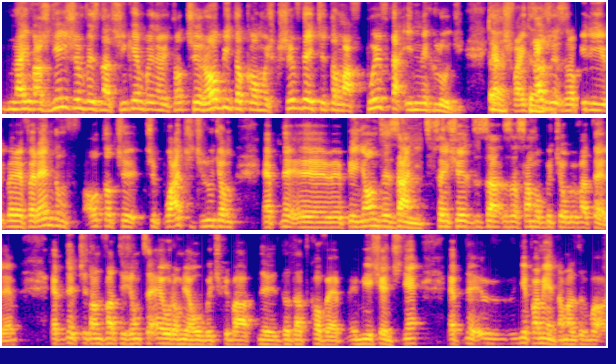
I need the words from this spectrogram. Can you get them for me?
najważniejszym wyznacznikiem powinno być to, czy robi to komuś krzywdę i czy to ma wpływ na innych ludzi. Jak Tak, Szwajcarzy zrobili referendum o to, czy, czy płacić ludziom e, e, pieniądze za nic, w sensie za, za samo bycie obywatelem, e, czy tam 2000 euro miało być chyba dodatkowe miesięcznie, nie pamiętam, ale to chyba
